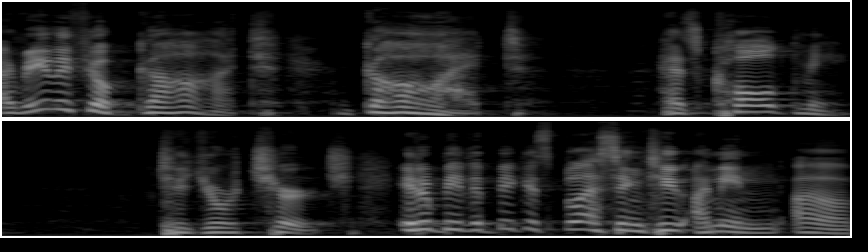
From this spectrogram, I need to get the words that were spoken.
I really feel God, God has called me to your church. It'll be the biggest blessing to you. I mean, uh,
